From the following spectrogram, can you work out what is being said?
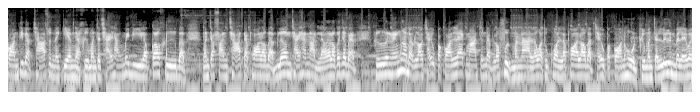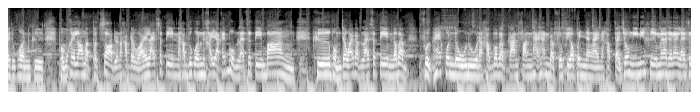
กรณ์ที่แบบช้าสุดในเกมเนี่ยคือมันจะใช้ทั้งไม่ดีแล้วก็คือแบบมันจะฟันช้า แต่พอเราแบบเริ่มใช้ถนัดแล้วแล้วเราก็จะแบบคือในเมื่อแบบเราใช้อุปกรณ์แรกมาจนแบบเราฝึกมานานแล้วอะทุกคน แล้วพอเราแบบใช้อุปกรณ์โหดคือมันจะลื่นไปเลยเว้ยทุกคนคือ ผมเคยลองแบบทดสอบแล้วนะครับแต่ไว้ไลฟ์สตรีมนะครับทุกคนใครอยากให้ผมไลฟ์สตรีมบ้าง คือผมจะไว้แบบไลฟ์สตรีมแล้วแบบฝึกให้คนดูดูนะครับว่าแบบการฟันไททันแบบเฟี้ยวๆเป็นยังไงนะครับแต่ช่วงนี้นี่คือไม่จะได้ไลฟ์ส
